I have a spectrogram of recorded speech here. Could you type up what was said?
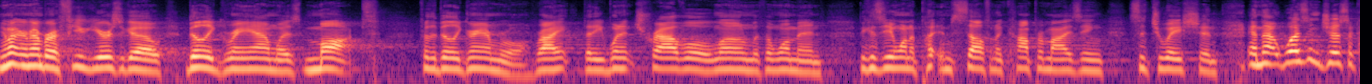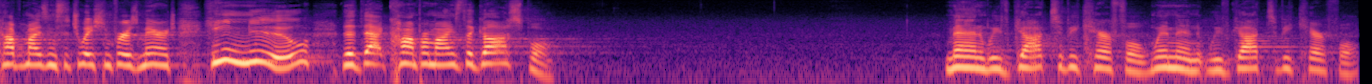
You might remember a few years ago, Billy Graham was mocked for the Billy Graham rule, right? That he wouldn't travel alone with a woman because he didn't want to put himself in a compromising situation. And that wasn't just a compromising situation for his marriage, he knew that that compromised the gospel. Men, we've got to be careful. Women, we've got to be careful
